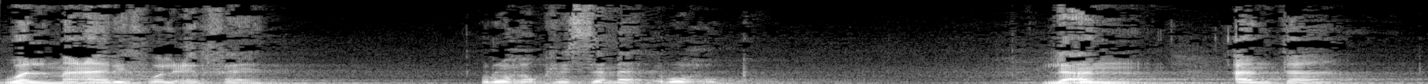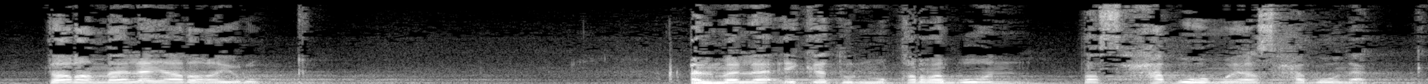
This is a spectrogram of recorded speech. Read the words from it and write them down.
والمعارف والعرفان. روحك في السماء روحك. لأن أنت ترى ما لا يرى غيرك. الملائكة المقربون تصحبهم ويصحبونك.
